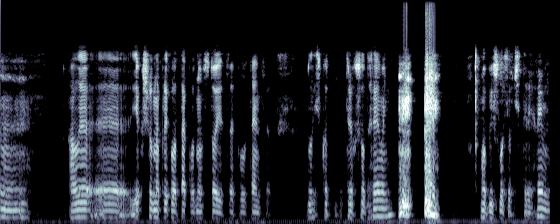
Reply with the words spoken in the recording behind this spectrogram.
Е, Але е, якщо, наприклад, так воно стоїть це полотенце близько 300 гривень, обійшлося в 4 гривні.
